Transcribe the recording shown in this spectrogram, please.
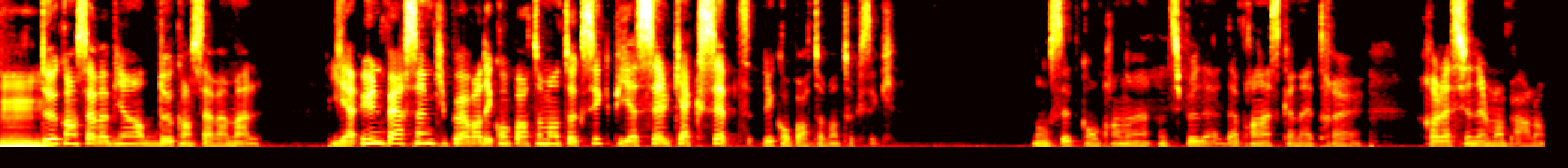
Hmm. Deux quand ça va bien, deux quand ça va mal. Il y a une personne qui peut avoir des comportements toxiques, puis il y a celle qui accepte les comportements toxiques. Donc, c'est de comprendre un, un petit peu, d'a- d'apprendre à se connaître euh, relationnellement parlant.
